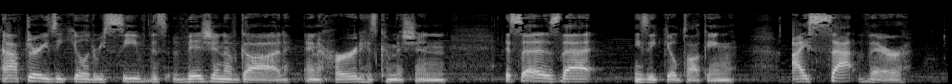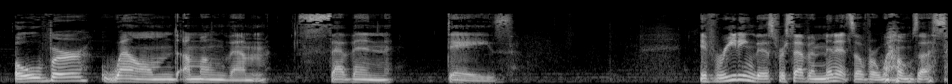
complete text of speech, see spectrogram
after Ezekiel had received this vision of God and heard his commission, it says that Ezekiel talking, I sat there overwhelmed among them seven days. If reading this for seven minutes overwhelms us,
